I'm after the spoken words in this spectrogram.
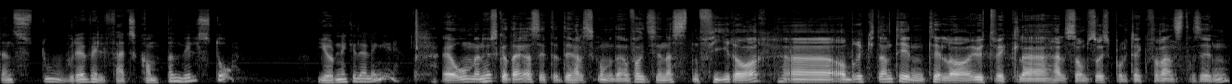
den store velferdskampen vil stå. Gjør den ikke det lenger? Jo, men husk at jeg har sittet i helsekomiteen faktisk i nesten fire år. Eh, og brukt den tiden til å utvikle helse- og omsorgspolitikk for venstresiden.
